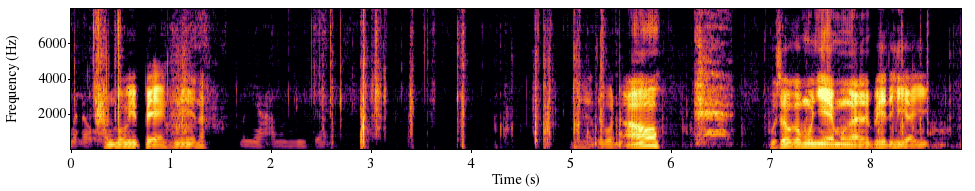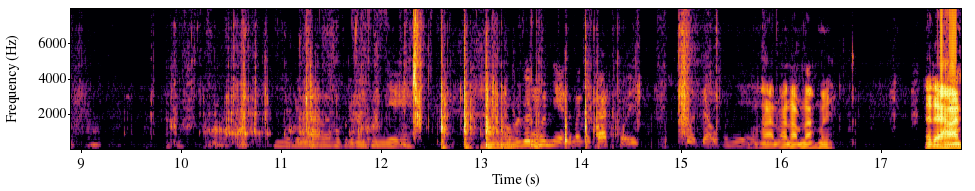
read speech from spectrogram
มันเอามันบ่มีแป้งนี่นะ มันหยามันมีแต่นี่นะทุกคนเอา ผู้โชคกับมูเย่มึงไงไปเฮ็ดเฮียอีกเหียกันล่างแล้วเขาบ่ได้เป็นคนแย่เขาบ่ได้เป็นคนแย่แล้วมันก็กัดข่อยปวดเจ้าคนแย่อาหารมานำนะมื้อนี้ในได้อาหาร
